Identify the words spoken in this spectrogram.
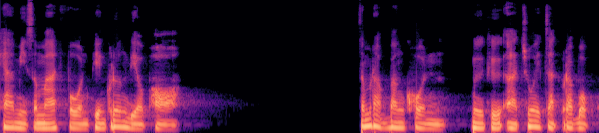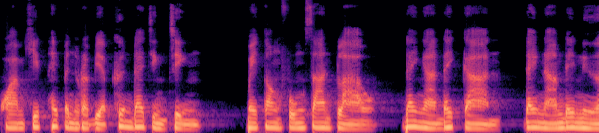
แค่มีสมาร์ทโฟนเพียงเครื่องเดียวพอสำหรับบางคน มือถืออาจช่วยจัดระบบความคิดให้เป็นระเบียบขึ้นได้จริง ๆ ไม่ต้องฟุ้งซ่านเปล่า ได้งานได้การ ได้น้ำได้เนื้อ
